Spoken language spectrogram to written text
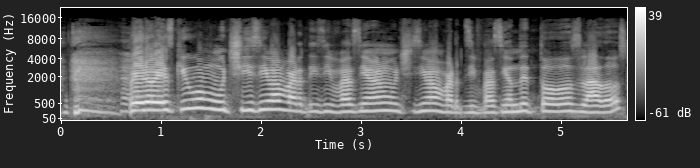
Pero es que hubo muchísima participación, muchísima participación de todos lados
